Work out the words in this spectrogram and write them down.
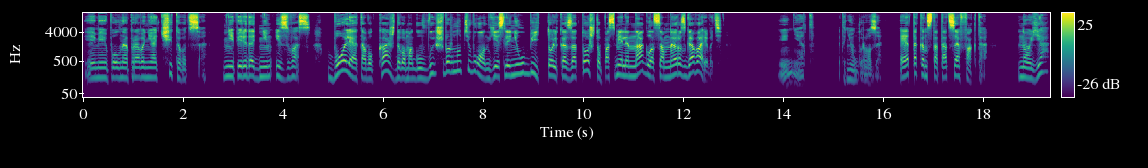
Я имею полное право не отчитываться ни перед одним из вас. Более того, каждого могу вышвырнуть вон, если не убить только за то, что посмели нагло со мной разговаривать. И нет, это не угрозы. Это констатация факта. Но я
